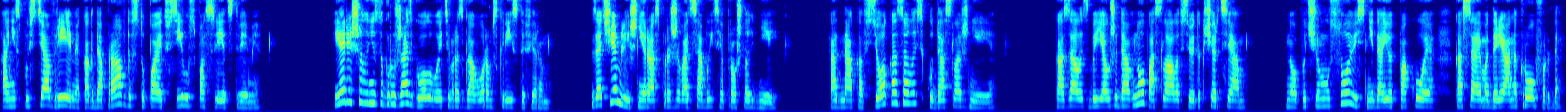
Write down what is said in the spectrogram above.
а не спустя время, когда правда вступает в силу с последствиями. Я решила не загружать голову этим разговором с Кристофером. Зачем лишний раз проживать события прошлых дней? Однако все оказалось куда сложнее. Казалось бы, я уже давно послала все это к чертям. Но почему совесть не дает покоя касаемо Дариана Кроуфорда,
